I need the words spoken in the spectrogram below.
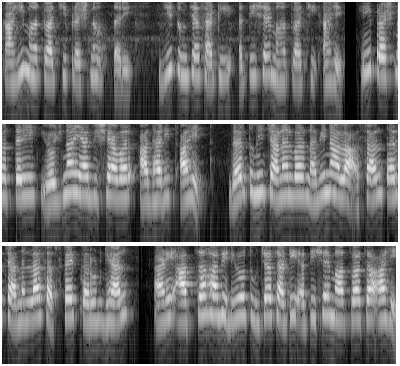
काही महत्त्वाची प्रश्नोत्तरे जी तुमच्यासाठी अतिशय महत्त्वाची आहेत. ही प्रश्नोत्तरे योजना या विषयावर आधारित आहेत. जर तुम्ही चॅनलवर नवीन आला असाल तर चॅनलला सबस्क्राईब करून घ्याल. आणि आजचा हा व्हिडिओ तुमच्यासाठी अतिशय महत्त्वाचा आहे.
